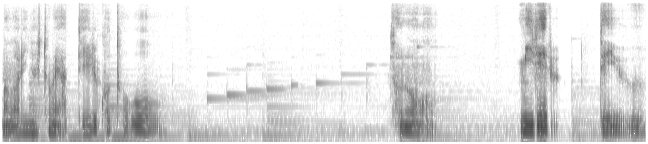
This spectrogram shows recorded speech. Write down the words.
周りの人がやっていることをその見れるっていう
